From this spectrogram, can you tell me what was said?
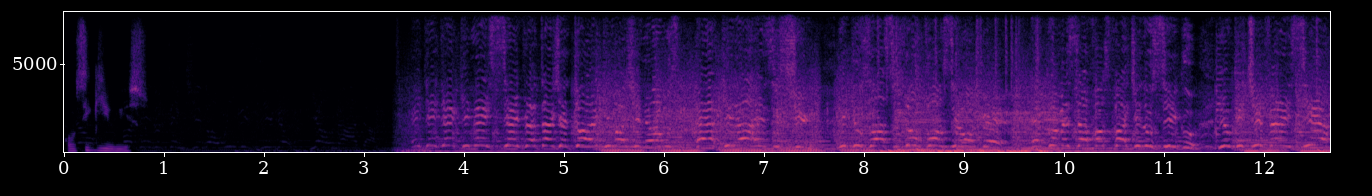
conseguiu isso. Entender que nem sempre a trajetória que imaginamos é a que irá resistir E que os laços não vão se romper. Recomeçar faz parte do ciclo E o que diferencia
